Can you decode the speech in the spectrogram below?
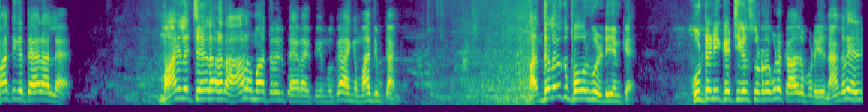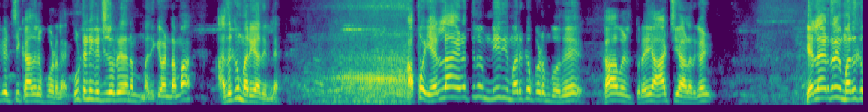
மாத்திக்க தயாரா இல்ல. மாநில செயலாளர் ஆளை மாத்துறதுக்கு தயாரா திமுக அங்க மாத்தி விட்டாங்க. அந்த அளவுக்கு பவர்ஃபுல் டிஎம்கே கூட்டணி கட்சிகள் சொல்றத கூட காதல போட. நாங்க தான் எதிர்கட்சி காதல போடல. கூட்டணி கட்சி சொல்றத நம்ம மதிக்க வேண்டாமா? அதுக்கும் மரியாதை இல்லை. அப்போ எல்லா இடத்திலும் நீதி மறுக்கப்படும் போது காவல்துறை ஆட்சியாளர்கள் எல்லா இடத்துலையும் மறுக்க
